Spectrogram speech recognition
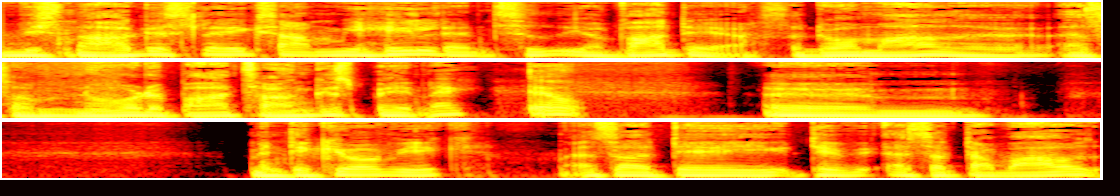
vi snakkede slet ikke sammen i hele den tid, jeg var der, så det var meget, øh, altså, nu var det bare et tankespænd, ikke? Jo. Øhm, men det gjorde vi ikke. Altså, det, det, altså der var jo,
